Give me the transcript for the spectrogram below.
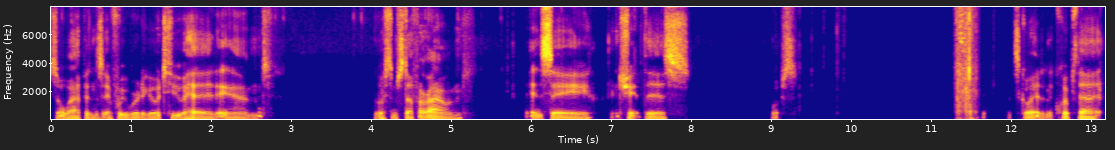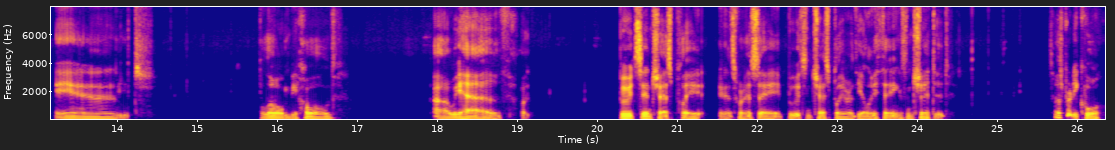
So what happens if we were to go to ahead and move some stuff around and say enchant this. Whoops. Let's go ahead and equip that and lo and behold, uh, we have boots and chest plate, and it's going to say boots and chest plate are the only things enchanted. So that's pretty cool.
